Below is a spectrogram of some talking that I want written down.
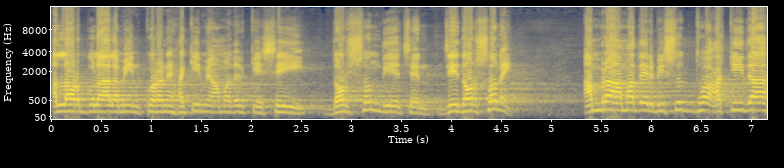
আল্লাহ রব্বুল আলমিন কোরআনে হাকিমে আমাদেরকে সেই দর্শন দিয়েছেন। যে দর্শনে আমরা আমাদের বিশুদ্ধ আকিদা,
